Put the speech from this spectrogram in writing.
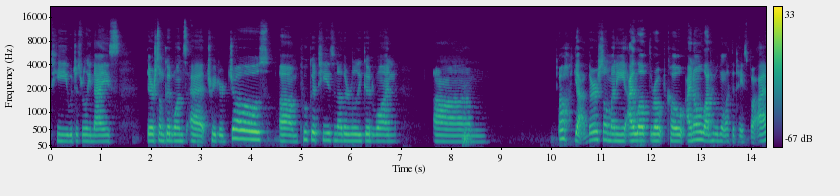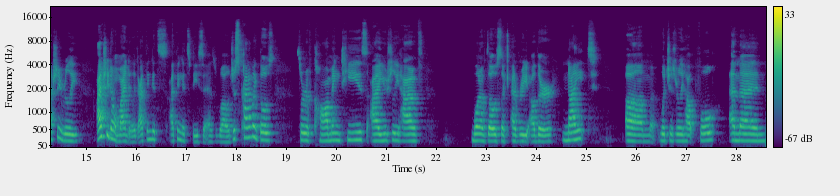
tea, which is really nice. There's some good ones at Trader Joe's. Um, Pukka tea is another really good one. Um, oh yeah, there are so many. I love throat coat. I know a lot of people don't like the taste, but I actually really, I actually don't mind it. Like I think it's, I think it's decent as well. Just kind of like those sort of calming teas. I usually have one of those like every other night, um, which is really helpful. And then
